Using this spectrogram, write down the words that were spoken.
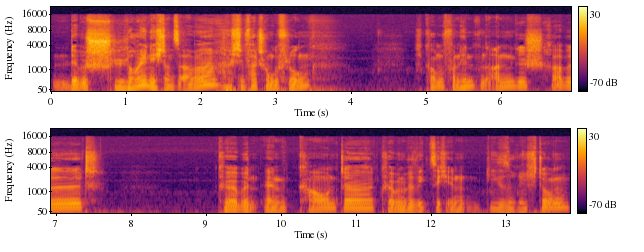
Der beschleunigt uns aber. Habe ich den falsch rumgeflogen? Ich komme von hinten angeschrabbelt. Kerbin Encounter. Kerbin bewegt sich in diese Richtung.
